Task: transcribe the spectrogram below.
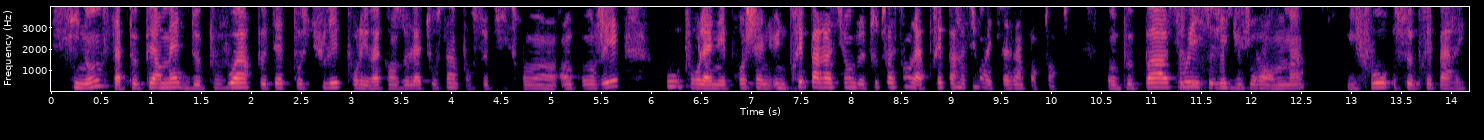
Sinon, ça peut permettre de pouvoir peut-être postuler pour les vacances de la Toussaint pour ceux qui seront en congé ou pour l'année prochaine. Une préparation, de toute façon, la préparation est très importante. On ne peut pas se décider du jour au lendemain. Il faut se préparer.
